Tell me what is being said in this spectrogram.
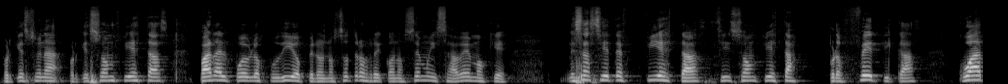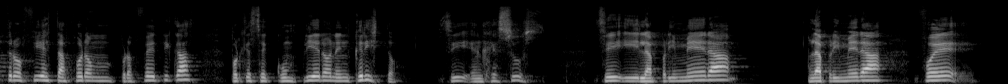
porque, es una, porque son fiestas para el pueblo judío, pero nosotros reconocemos y sabemos que esas siete fiestas ¿sí? son fiestas proféticas. Cuatro fiestas fueron proféticas porque se cumplieron en Cristo, ¿sí? en Jesús. ¿sí? Y la primera, la primera fue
